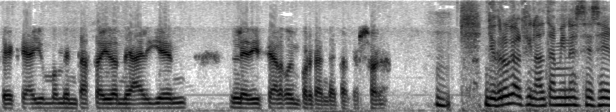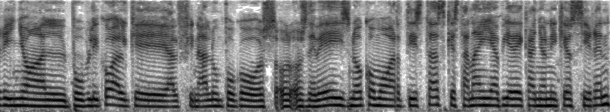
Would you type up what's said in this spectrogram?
que, que hay un momentazo ahí donde alguien le dice algo importante a otra persona. Mm. Yo creo que al final también es ese guiño al público al que al final un poco os, os debéis, ¿no? Como artistas que están ahí a pie de cañón y que os siguen.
